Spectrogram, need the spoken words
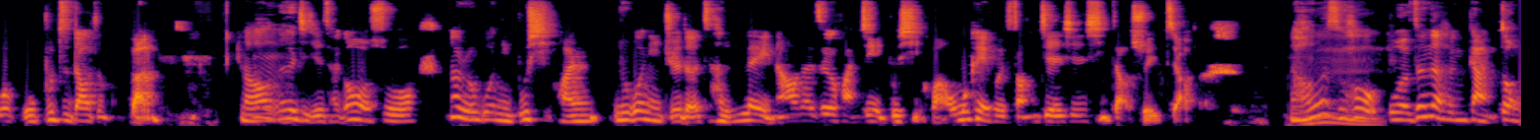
我我我不知道怎么办。然后那个姐姐才跟我说：“嗯、那如果你不喜欢，如果你觉得很累，然后在这个环境你不喜欢，我们可以回房间先洗澡睡觉。”然后那时候我真的很感动，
